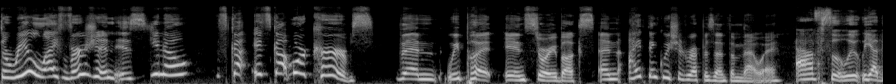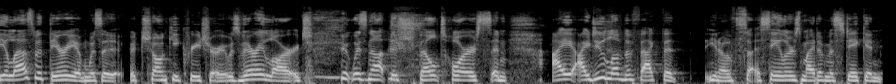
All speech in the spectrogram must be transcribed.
the real life version is, you know, it's got it's got more curves than we put in storybooks. And I think we should represent them that way. Absolutely. Yeah, the Elasmotherium was a, a chunky creature. It was very large. it was not the spelt horse. And I, I do love the fact that, you know, sailors might have mistaken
